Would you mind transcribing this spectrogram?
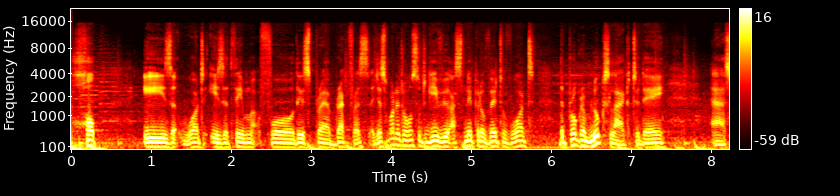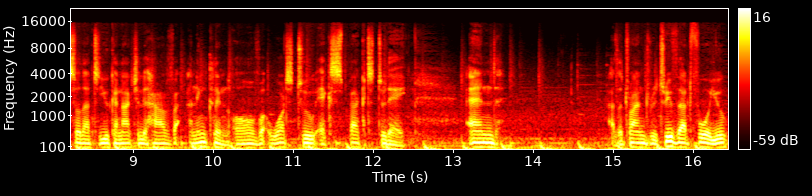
Hope is what is the theme for this prayer breakfast. I just wanted also to give you a snippet of it of what the program looks like today uh, so that you can actually have an inkling of what to expect today. And as I try and retrieve that for you,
